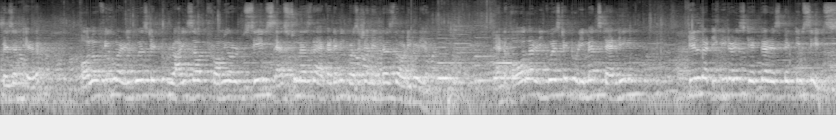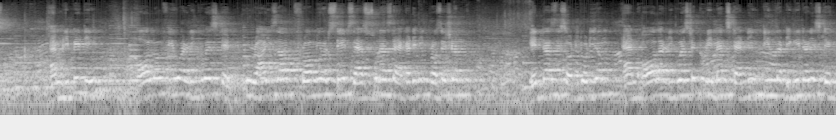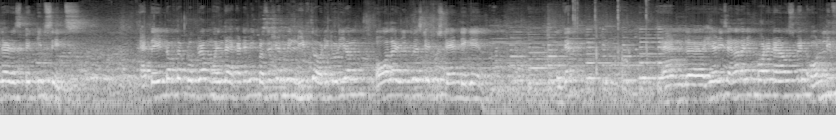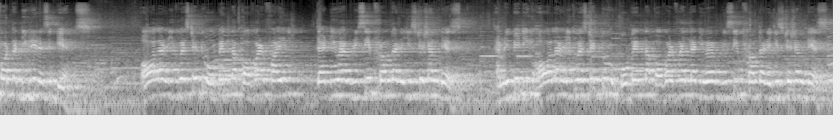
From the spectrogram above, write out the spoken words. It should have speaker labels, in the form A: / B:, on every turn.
A: present here. All of you are requested to rise up from your seats as soon as the academic procession enters the auditorium. And all are requested to remain standing till the dignitaries take their respective seats. I am repeating, all of you are requested to rise up from your seats as soon as the academic procession enters this auditorium and all are requested to remain standing till the dignitaries take their respective seats. At the end of the program, when the academic procession will leave the auditorium, all are requested to stand again. Okay? And uh, here is another important announcement only for the degree recipients. All are requested to open the cover file that you have received from the registration desk. I am repeating, all are requested to open the cover file that you have received from the registration desk.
